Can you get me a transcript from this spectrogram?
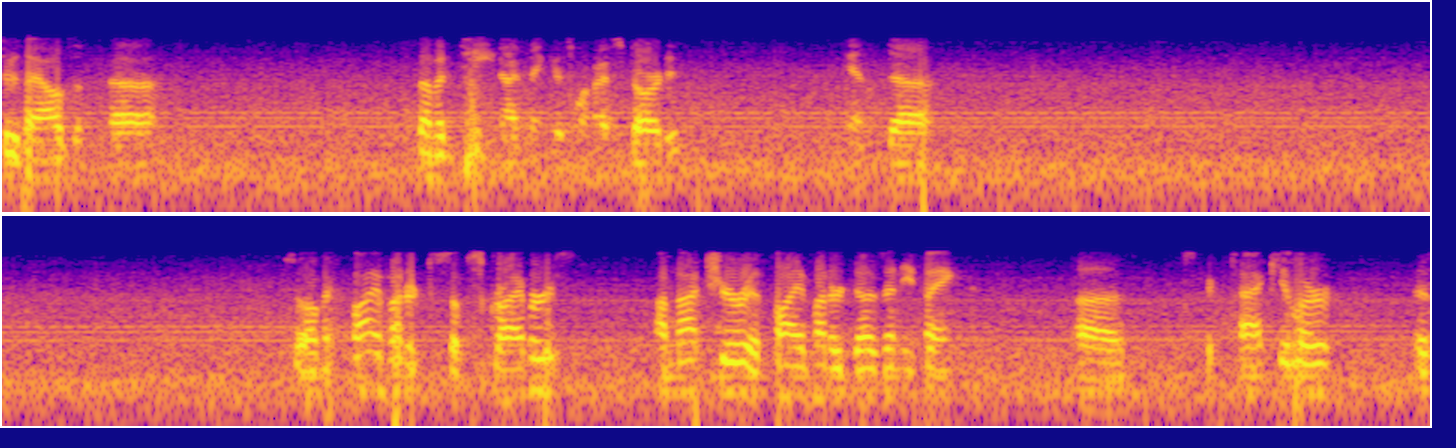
2017, I think, is when I started. And uh, so I'm at 500 subscribers. I'm not sure if 500 does anything uh, spectacular as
